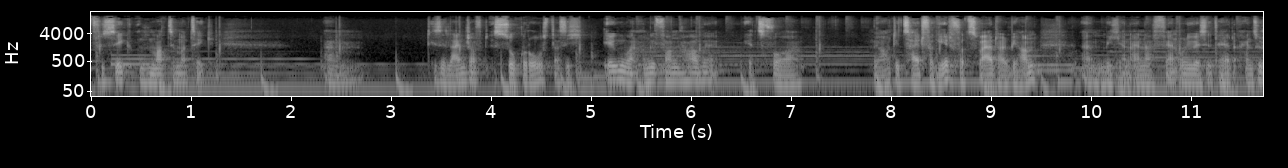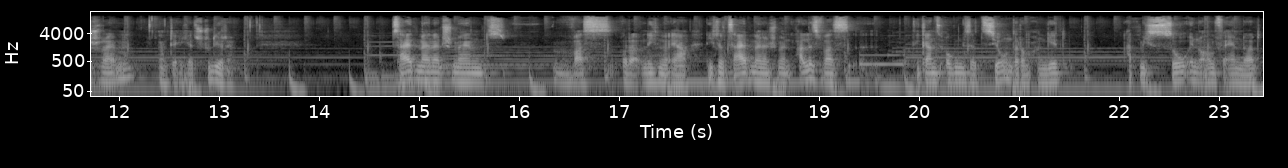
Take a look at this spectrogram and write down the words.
Physik und Mathematik. Ähm, diese Leidenschaft ist so groß, dass ich irgendwann angefangen habe, jetzt vor, ja, die Zeit vergeht, vor zweieinhalb Jahren, äh, mich an einer Fernuniversität einzuschreiben, an der ich jetzt studiere. Zeitmanagement, was, oder nicht nur, ja, nicht nur Zeitmanagement, alles, was äh, die ganze Organisation darum angeht, hat mich so enorm verändert.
